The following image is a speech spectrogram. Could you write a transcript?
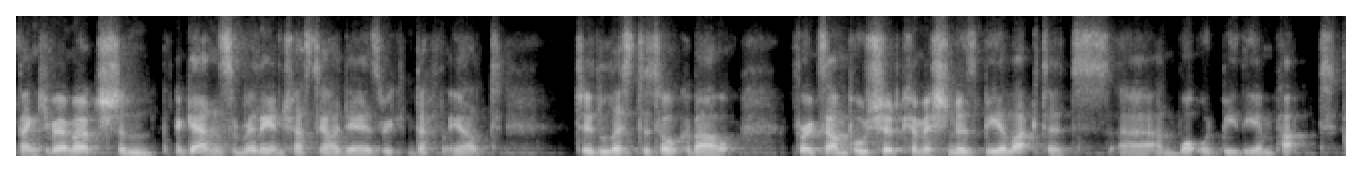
Thank you very much. And again, some really interesting ideas we can definitely add to the list to talk about. For example, should commissioners be elected uh, and what would be the impact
